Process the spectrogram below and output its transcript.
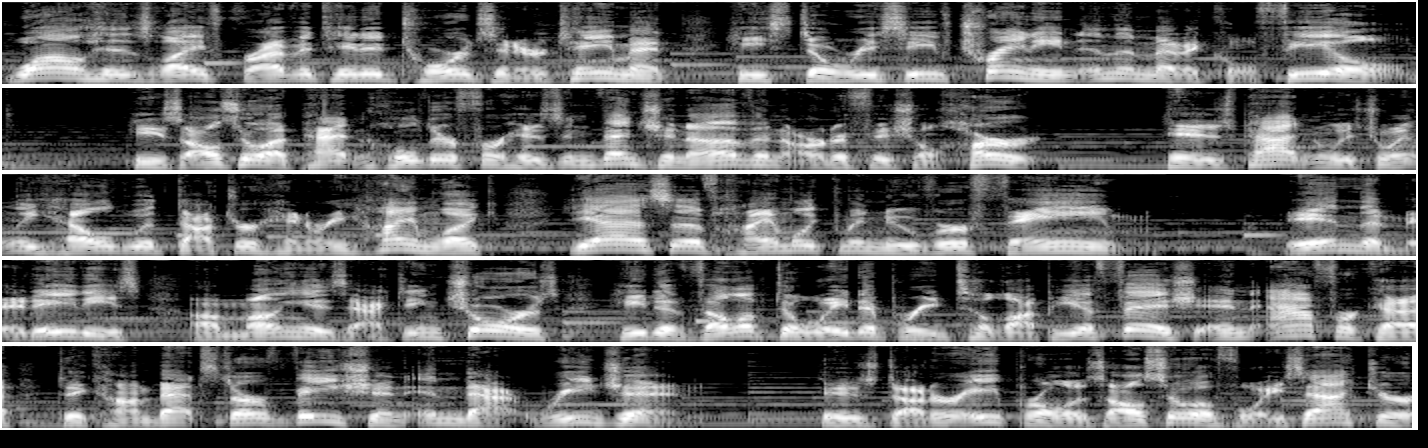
While his life gravitated towards entertainment, he still received training in the medical field. He's also a patent holder for his invention of an artificial heart. His patent was jointly held with Dr. Henry Heimlich, yes, of Heimlich maneuver fame. In the mid 80s, among his acting chores, he developed a way to breed tilapia fish in Africa to combat starvation in that region. His daughter April is also a voice actor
